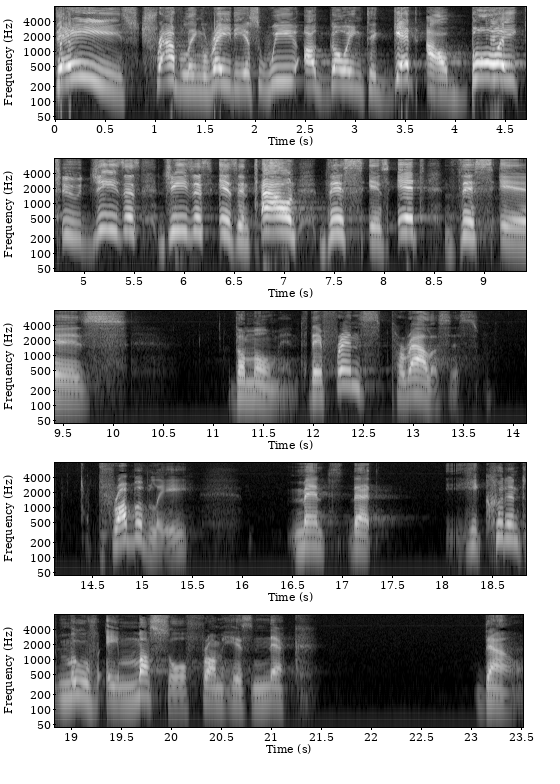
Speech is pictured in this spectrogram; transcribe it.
day's traveling radius, we are going to get our boy to Jesus. Jesus is in town. This is it. This is the moment. Their friend's paralysis probably meant that he couldn't move a muscle from his neck down,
